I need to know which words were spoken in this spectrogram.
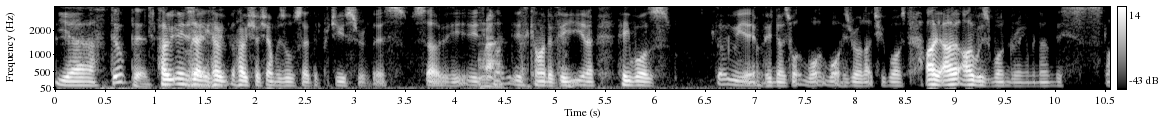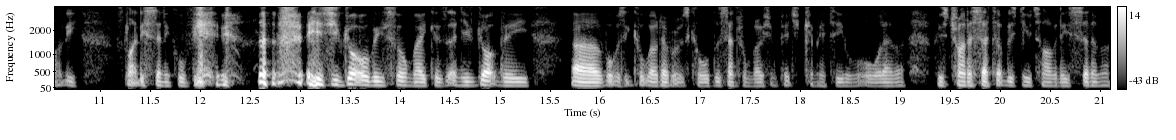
Yeah. stupid. Ho, incidentally, really. Ho, Hou Hsiao-hsien was also the producer of this, so he, he's, Right. kind, he's kind of he, you know, he was, oh, you know, who knows what, what, what his role actually was. I, I, I was wondering. I mean, and this is slightly slightly cynical view is you've got all these filmmakers and you've got the uh, what was it called, whatever it was called, the Central Motion Picture Committee or, or whatever, who's trying to set up this new Taiwanese cinema.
